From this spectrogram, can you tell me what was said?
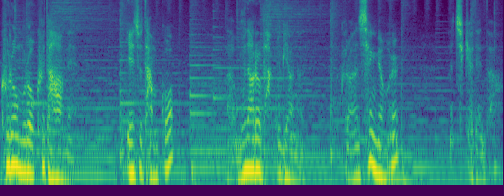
그러므로 그 다음에 예수 닮고 문화를 바꾸게 하는 그러한 생명을 지켜야 된다.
